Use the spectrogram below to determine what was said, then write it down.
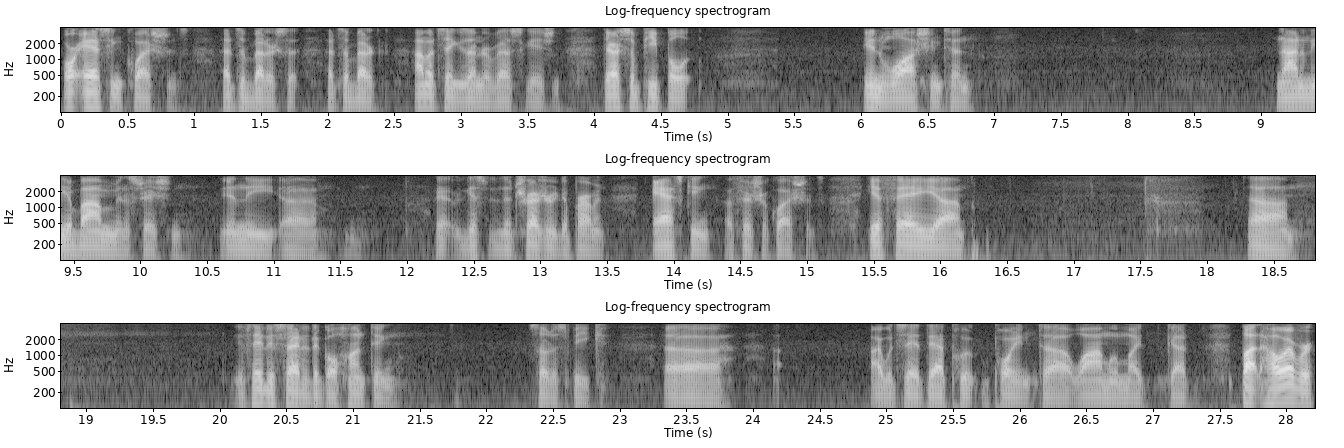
or asking questions. That's a better. That's a better. I'm not saying he's under investigation. There are some people in Washington, not in the Obama administration, in the uh, I guess in the Treasury Department, asking official questions. If a uh, uh, if they decided to go hunting, so to speak, uh, I would say at that point uh, WAMU might get. But however,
